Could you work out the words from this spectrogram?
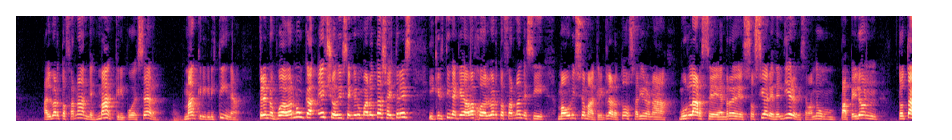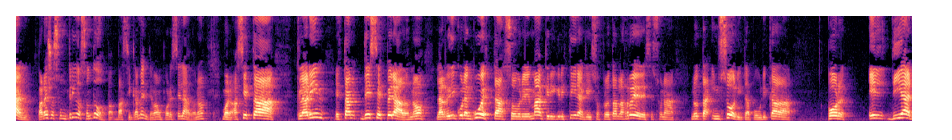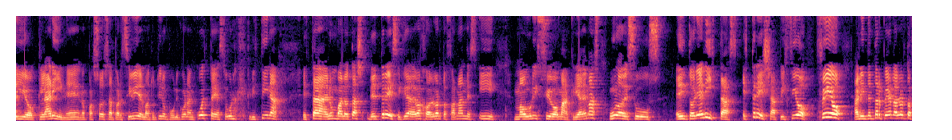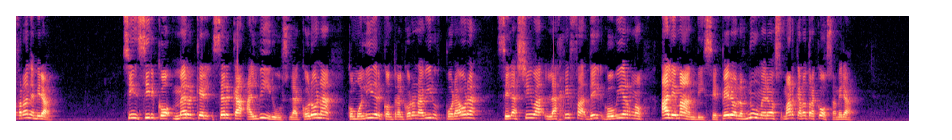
Alberto Fernández, Macri puede ser, Macri Cristina. Tres no puede haber nunca. Ellos dicen que en un balotaje hay tres y Cristina queda abajo de Alberto Fernández y Mauricio Macri. Claro, todos salieron a burlarse en redes sociales del diario que se mandó un papelón Total, para ellos un trío son dos, básicamente, vamos por ese lado, ¿no? Bueno, así está Clarín están desesperados, ¿no? La ridícula encuesta sobre Macri y Cristina que hizo explotar las redes es una nota insólita publicada por el diario Clarín, ¿eh? no pasó desapercibida, el matutino publicó una encuesta y asegura que Cristina está en un balotaje de tres y queda debajo de Alberto Fernández y Mauricio Macri. Además, uno de sus editorialistas, estrella, pifió feo al intentar pegarle a Alberto Fernández, mirá, sin circo, Merkel cerca al virus. La corona como líder contra el coronavirus por ahora se la lleva la jefa del gobierno alemán, dice. Pero los números marcan otra cosa, mirá.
